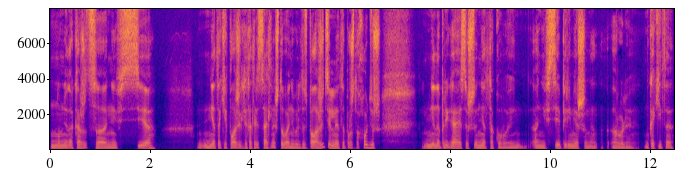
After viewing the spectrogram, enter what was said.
Ну, мне так кажется, не все. Нет таких положительных, отрицательных, чтобы они были. То есть положительные, ты просто ходишь, не напрягаясь, что нет такого. Они все перемешаны роли. Ну, какие-то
